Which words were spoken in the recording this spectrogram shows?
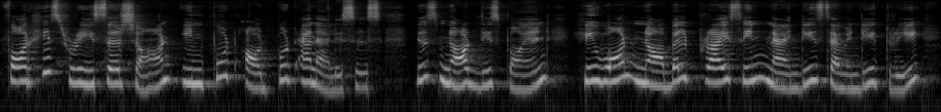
for his research on input-output analysis. This is not this point. He won Nobel Prize in 1973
